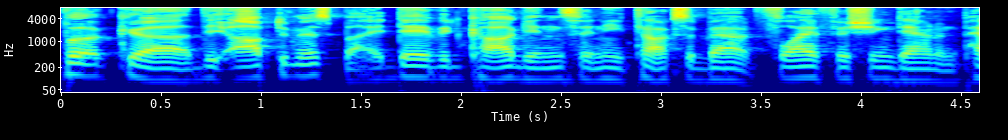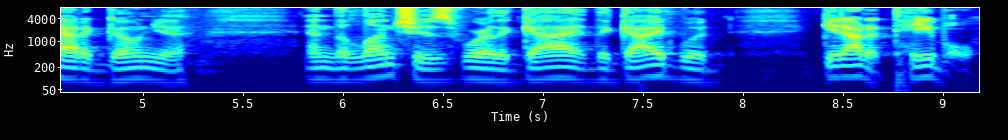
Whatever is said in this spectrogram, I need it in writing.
book, uh, The Optimist by David Coggins, and he talks about fly fishing down in Patagonia and the lunches where the guy the guide would get out a table,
